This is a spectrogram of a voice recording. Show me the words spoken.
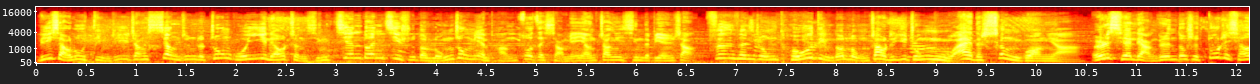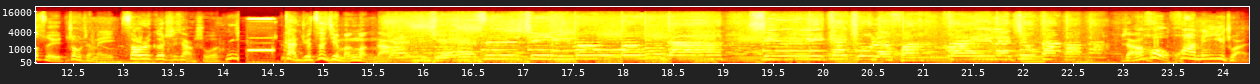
李小璐顶着一张象征着中国医疗整形尖端技术的隆重面庞，坐在小绵羊张艺兴的边上，分分钟头顶都笼罩着一种母爱的圣光呀！而且两个人都是嘟着小嘴，皱着眉，Sorry 哥只想说你。感觉自己萌萌的。感觉自己萌萌哒，心里开出了花，快乐就啪啪啪。然后画面一转，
